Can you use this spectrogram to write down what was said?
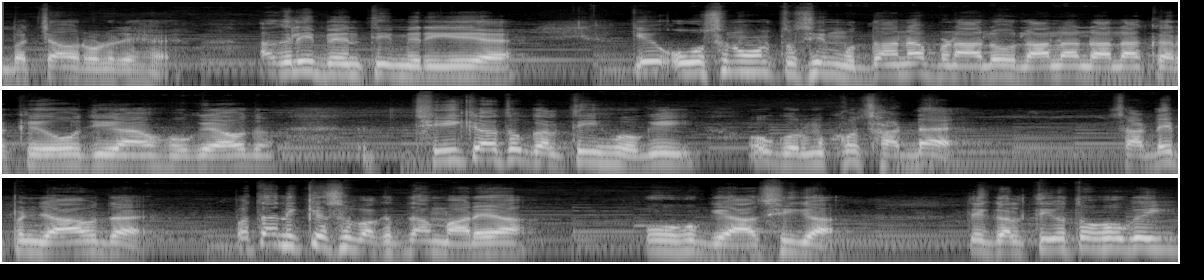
ਬੱਚਾ ਉਹ ਰੁਲ ਰਿਹਾ ਹੈ। ਅਗਲੀ ਬੇਨਤੀ ਮੇਰੀ ਇਹ ਹੈ ਕਿ ਉਸ ਨੂੰ ਹੁਣ ਤੁਸੀਂ ਮੁੱਦਾ ਨਾ ਬਣਾ ਲਓ ਲਾਲਾ ਲਾਲਾ ਕਰਕੇ ਉਹ ਜੀ ਹੋ ਗਿਆ, ਉਹ ਠੀਕ ਆ ਉਹ ਤੋਂ ਗਲਤੀ ਹੋ ਗਈ ਉਹ ਗੁਰਮੁਖੋ ਸਾਡਾ ਹੈ ਸਾਡੇ ਪੰਜਾਬ ਦਾ ਪਤਾ ਨਹੀਂ ਕਿਸ ਵਕਤ ਦਾ ਮਾਰਿਆ ਉਹ ਗਿਆ ਸੀਗਾ ਤੇ ਗਲਤੀ ਉਹ ਤੋਂ ਹੋ ਗਈ।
